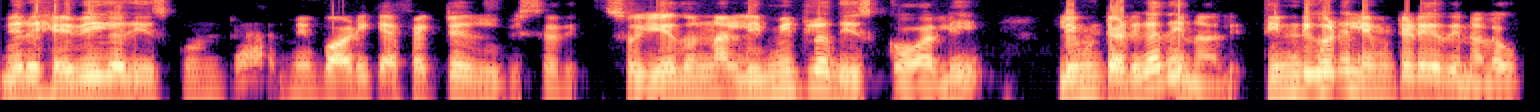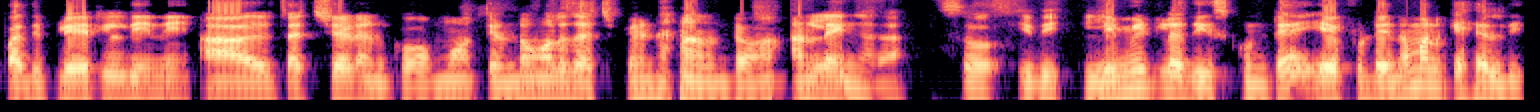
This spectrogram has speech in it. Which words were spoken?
మీరు హెవీగా తీసుకుంటే అది మీ బాడీకి ఎఫెక్టే చూపిస్తుంది. సో ఏదున్నా లిమిట్లో తీసుకోవాలి. లిమిటెడ్గా తినాలి. తిండి కూడా లిమిటెడ్గా తినాలి. ఒక పది ప్లేట్లు తిని ఆ చచ్చాడు అనుకో అమ్మో తినడం వల్ల చచ్చిపోయాడు అని అంటావా? అనలేం కదా. సో ఇది లిమిట్లో తీసుకుంటే ఏ ఫుడ్ అయినా మనకి హెల్దీ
